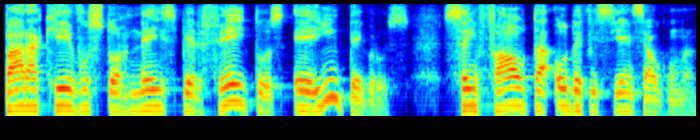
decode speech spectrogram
para que vos torneis perfeitos e íntegros, sem falta ou deficiência alguma.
